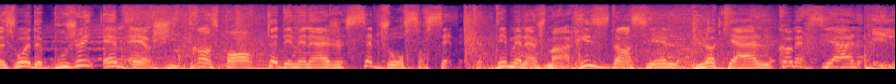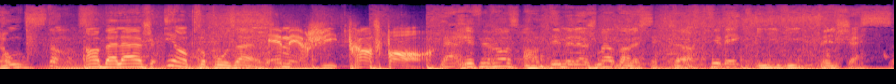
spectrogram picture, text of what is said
Besoin de bouger? MRJ Transport te déménage 7 jours sur 7. Déménagement résidentiel, local, commercial et longue distance. Emballage et entreposage. MRJ Transport. La référence en déménagement dans le secteur Québec, Lévis, Felchasse.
